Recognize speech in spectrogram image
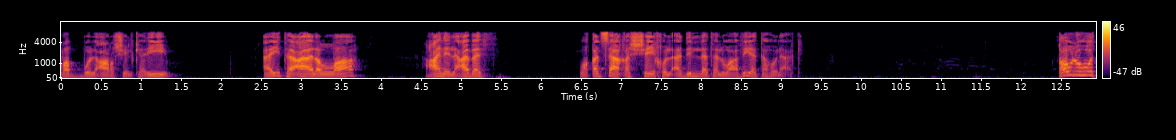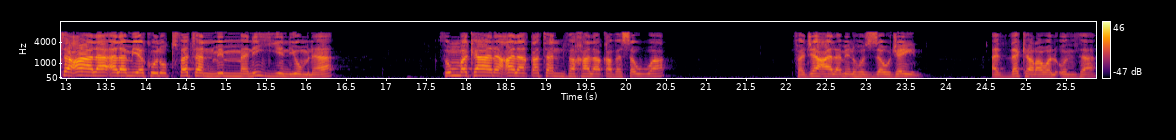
رب العرش الكريم. أي تعالى الله عن العبث وقد ساق الشيخ الأدلة الوافية هناك. قوله تعالى ألم يك نطفة من مني يمنى ثم كان علقة فخلق فسوى فجعل منه الزوجين الذكر والأنثى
